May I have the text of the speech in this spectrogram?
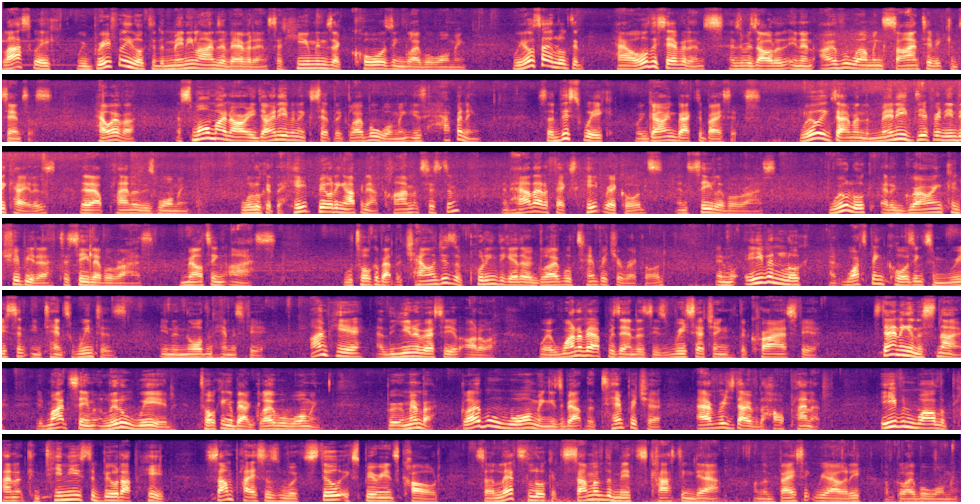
Last week, we briefly looked at the many lines of evidence that humans are causing global warming. We also looked at how all this evidence has resulted in an overwhelming scientific consensus. However, a small minority don't even accept that global warming is happening. So this week, we're going back to basics. We'll examine the many different indicators that our planet is warming. We'll look at the heat building up in our climate system and how that affects heat records and sea level rise. We'll look at a growing contributor to sea level rise, melting ice. We'll talk about the challenges of putting together a global temperature record and we'll even look at what's been causing some recent intense winters in the Northern Hemisphere. I'm here at the University of Ottawa, where one of our presenters is researching the cryosphere. Standing in the snow, it might seem a little weird talking about global warming, but remember, global warming is about the temperature averaged over the whole planet. Even while the planet continues to build up heat, some places will still experience cold. So let's look at some of the myths casting doubt on the basic reality of global warming.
